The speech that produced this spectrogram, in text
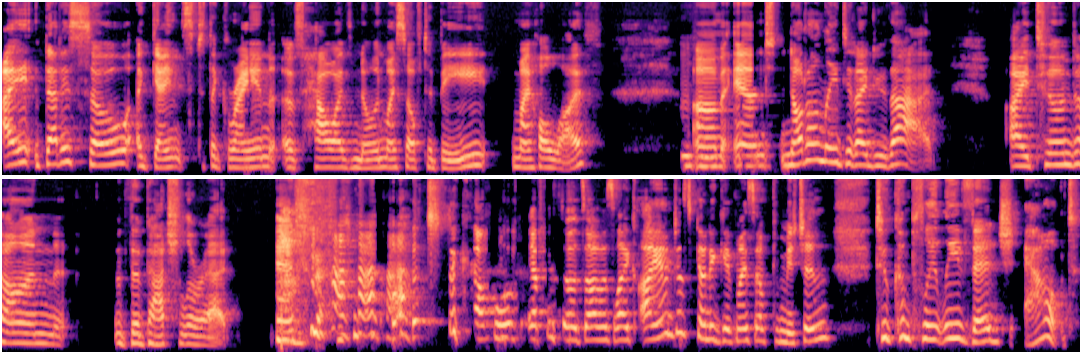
I, that is so against the grain of how I've known myself to be my whole life. Mm-hmm. Um, and not only did I do that, I turned on The Bachelorette and watched a couple of episodes. I was like, I am just going to give myself permission to completely veg out.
